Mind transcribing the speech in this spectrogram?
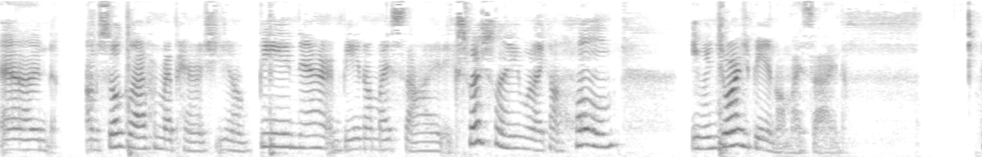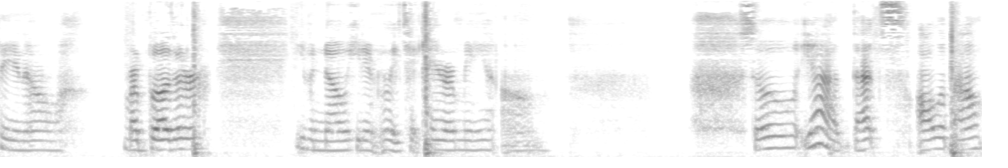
And I'm so glad for my parents, you know, being there and being on my side, especially when I got home, even George being on my side. You know, my brother, even though he didn't really take care of me. Um, so yeah, that's all about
